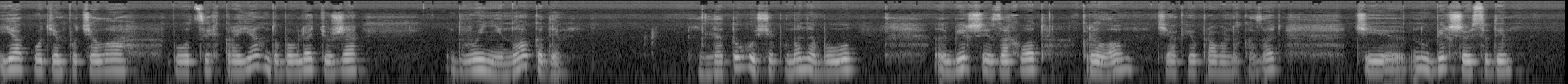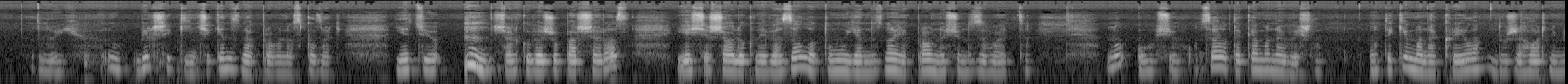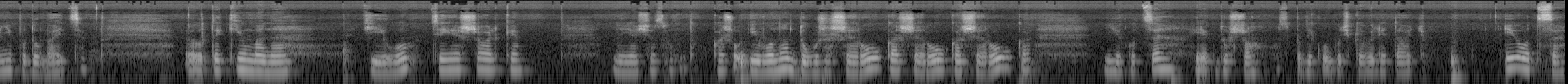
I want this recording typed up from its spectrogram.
я потім почала по цих краях додати вже двойні накиди для того, щоб у мене е, більший захват крила, чи як його правильно казати, чи ну, більше сюди ну, більший кінчик, я не знаю, як правильно сказати. Я цю шальку в'яжу перший раз. Я ще шальок не в'язала, тому я не знаю, як правильно що називається. Ну, в общем, оце отаке в мене вийшло. Отакі в мене крила, дуже гарні, мені подобається. Отакі в мене тіло цієї шальки. Ну, я зараз вам так покажу. І вона дуже широка, широка, широка. Як оце, як душа. Господи, клубочки вилітають. І оце.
